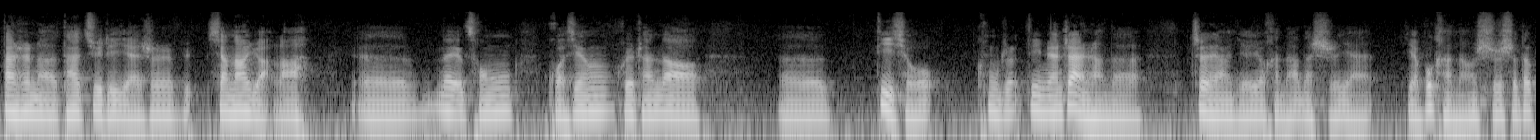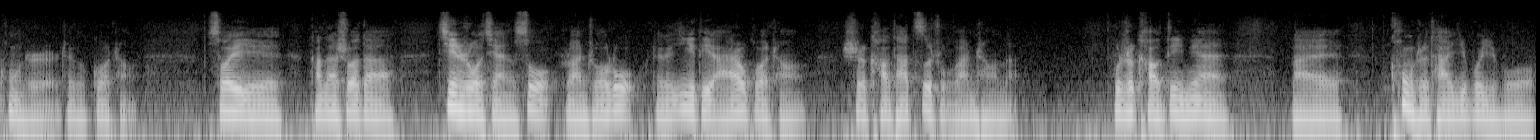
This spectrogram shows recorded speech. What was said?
但是呢，它距离也是相当远了，呃，那从火星回传到呃地球控制地面站上的，这样也有很大的时延，也不可能实时的控制这个过程，所以刚才说的。进入减速软着陆这个 EDL 过程是靠它自主完成的，不是靠地面来控制它一步一步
